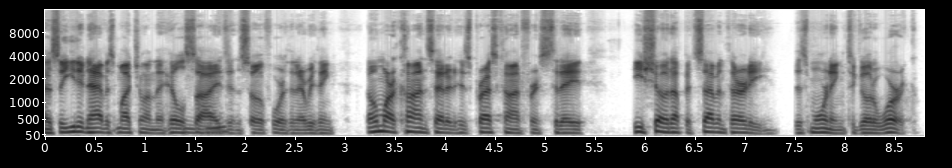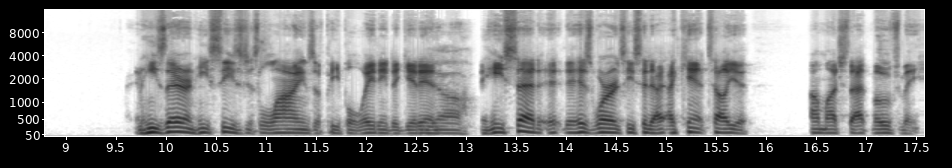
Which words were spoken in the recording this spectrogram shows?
Uh, so you didn't have as much on the hillsides and so forth and everything. Omar Khan said at his press conference today, he showed up at seven thirty this morning to go to work, and he's there and he sees just lines of people waiting to get in. Yeah. And he said, his words, he said, I, I can't tell you how much that moved me.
